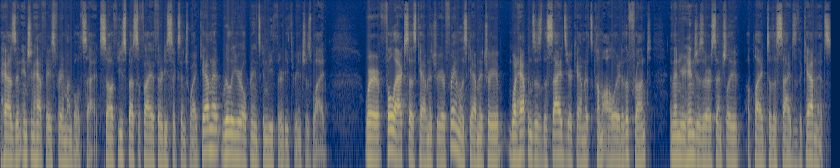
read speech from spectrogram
has an inch and a half face frame on both sides. So if you specify a 36 inch wide cabinet, really your opening is going to be 33 inches wide. Where full access cabinetry or frameless cabinetry, what happens is the sides of your cabinets come all the way to the front, and then your hinges are essentially applied to the sides of the cabinets.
